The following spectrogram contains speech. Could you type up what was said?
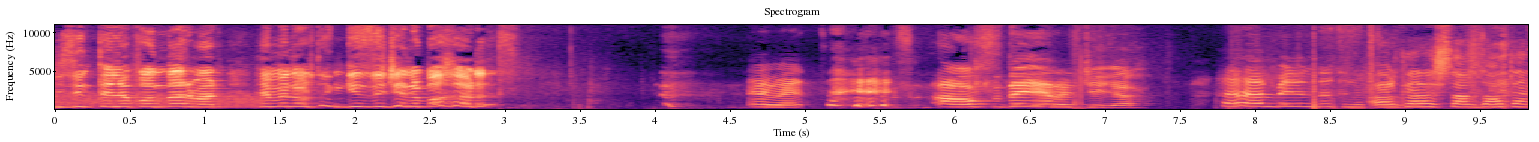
Bizim telefonlar var. Hemen oradan gizlice bakarız. Evet. Alsı da yer acıyı. Hem benim. Arkadaşlar zaten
